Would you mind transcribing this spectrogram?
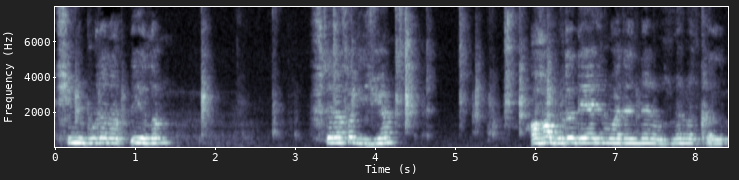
Şimdi buradan atlayalım. Tarafa gideceğim. Aha burada değerli madenler oldu. Hemen kıralım.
